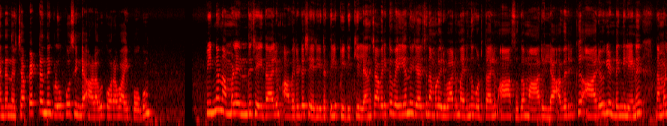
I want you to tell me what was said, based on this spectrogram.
എന്തെന്ന് വെച്ചാൽ പെട്ടെന്ന് ഗ്ലൂക്കോസിന്റെ അളവ് കുറവായി പോകും. പിന്നെ നമ്മൾ എന്ത് ചെയ്താലും അവരുടെ ശരീരത്തിൽ പിടിക്കില്ല. എന്ന് വെച്ചാൽ അവർക്ക് വെയ്യെന്ന് വിചാരിച്ച് നമ്മൾ ഒരുപാട് മരുന്ന് കൊടുത്താലും ആ അസുഖം മാറില്ല. അവർക്ക് ആരോഗ്യം ഉണ്ടെങ്കിലാണ് നമ്മൾ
